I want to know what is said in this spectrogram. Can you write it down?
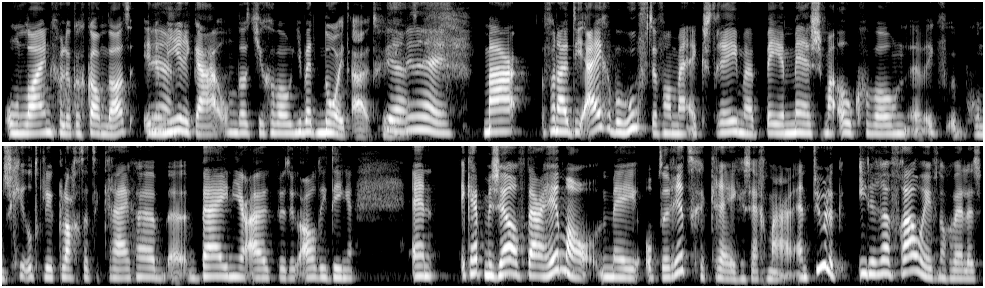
online. Gelukkig kan dat. In Amerika, omdat je gewoon, je bent nooit uitgeleerd. Nee. Maar vanuit die eigen behoefte van mijn extreme PMS, maar ook gewoon, ik begon schildklierklachten te krijgen, bijnieruitputting, al die dingen. En ik heb mezelf daar helemaal mee op de rit gekregen, zeg maar. En tuurlijk, iedere vrouw heeft nog wel eens.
